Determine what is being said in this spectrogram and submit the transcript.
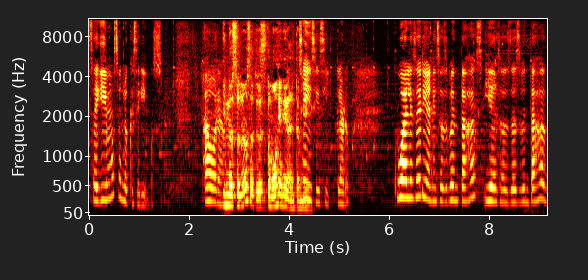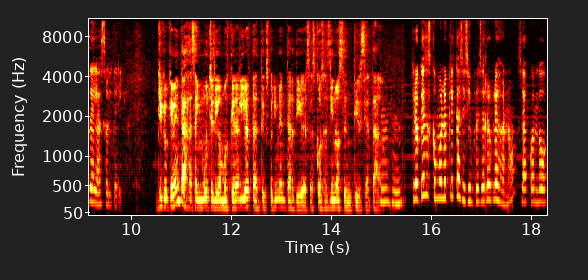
seguimos en lo que seguimos. Ahora. Y no solo nosotros, es como general también. Sí, sí, sí, claro. ¿Cuáles serían esas ventajas y esas desventajas de la soltería? Yo creo que ventajas hay muchas, digamos que la libertad de experimentar diversas cosas y no sentirse atado. Creo que eso es como lo que casi siempre se refleja, ¿no? O sea, cuando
